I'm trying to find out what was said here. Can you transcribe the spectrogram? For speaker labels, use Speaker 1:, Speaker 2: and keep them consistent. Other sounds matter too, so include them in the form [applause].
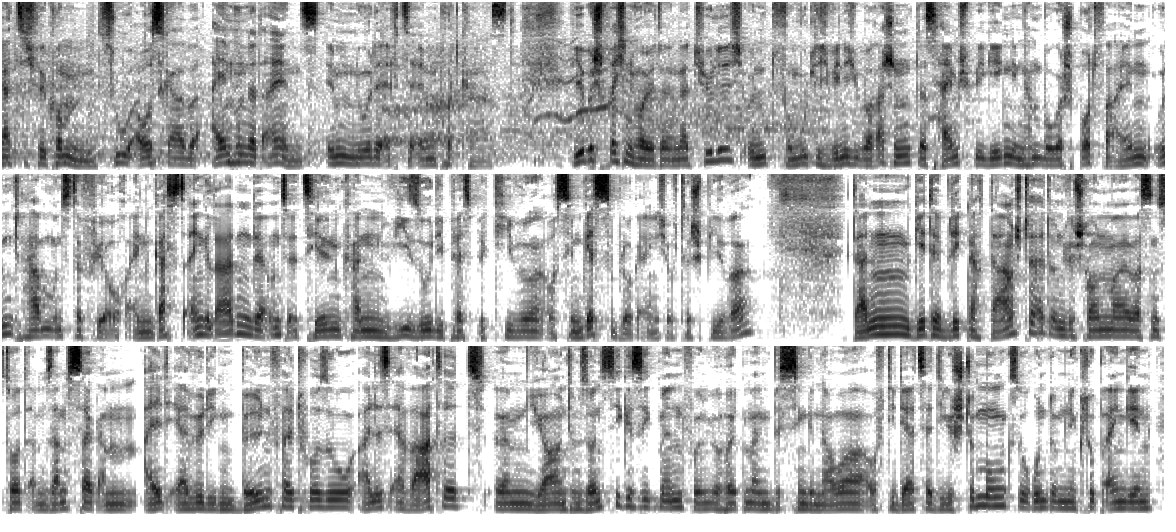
Speaker 1: Herzlich willkommen zu Ausgabe 101 im Nur der FCM Podcast. Wir besprechen heute natürlich und vermutlich wenig überraschend das Heimspiel gegen den Hamburger Sportverein und haben uns dafür auch einen Gast eingeladen, der uns erzählen kann, wieso die Perspektive aus dem Gästeblock eigentlich auf das Spiel war. Dann geht der Blick nach Darmstadt und wir schauen mal, was uns dort am Samstag am altehrwürdigen Böllenfalltor so alles erwartet. Ähm, ja, und im sonstigen Segment wollen wir heute mal ein bisschen genauer auf die derzeitige Stimmung so rund um den Club eingehen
